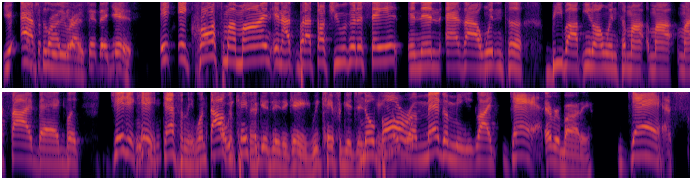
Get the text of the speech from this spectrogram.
You're absolutely right. Said that yet? It it crossed my mind and I but I thought you were gonna say it. And then as I went into Bebop, you know, I went into my my my side bag. But JJK, definitely one Oh, we can't forget JJK. We can't forget JJK. Nobara, Nobara- Megumi, like gas. everybody. gas.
